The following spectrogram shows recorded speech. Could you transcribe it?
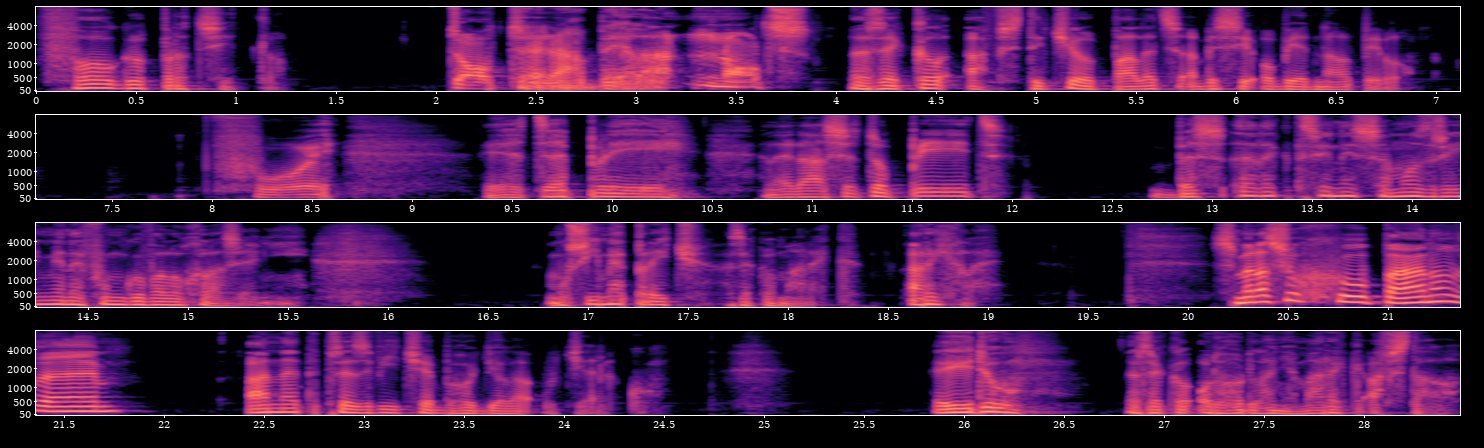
Fogl procitl. To teda byla noc, řekl a vstyčil palec, aby si objednal pivo. Fuj, je teplý, nedá se to pít. Bez elektřiny samozřejmě nefungovalo chlazení. Musíme pryč, řekl Marek. A rychle. Jsme na suchu, pánové. Anet přes výčep hodila utěrku. Jdu, řekl odhodlaně Marek a vstal.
